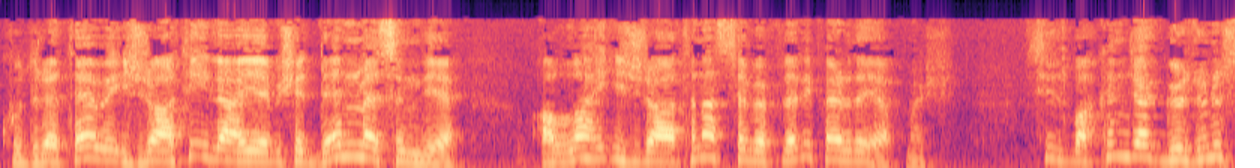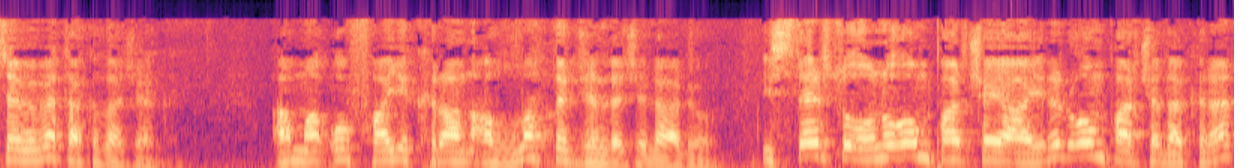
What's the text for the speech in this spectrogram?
kudrete ve icraati ilahiye bir şey denmesin diye Allah icraatına sebepleri perde yapmış. Siz bakınca gözünüz sebebe takılacak. Ama o fayı kıran Allah'tır Celle Celaluhu. İsterse onu on parçaya ayırır, on parçada kırar.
